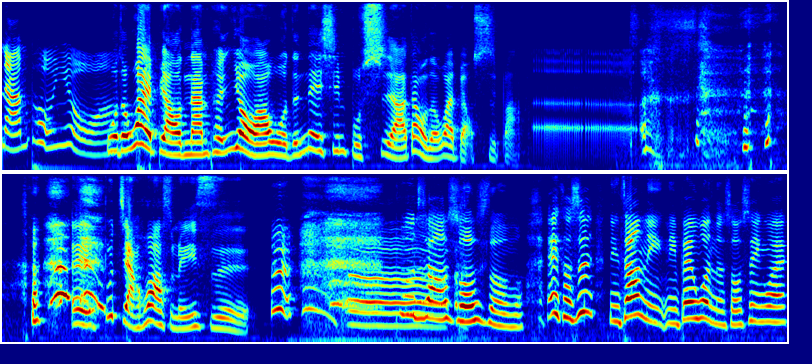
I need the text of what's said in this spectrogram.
男朋友啊！我的外表男朋友啊，我的内心不是啊，但我的外表是吧？哎、不讲话什么意思？不知道说什么。哎、可是你知道你你被问的时候，是因为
